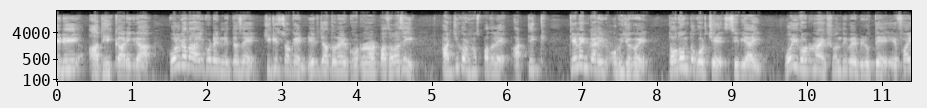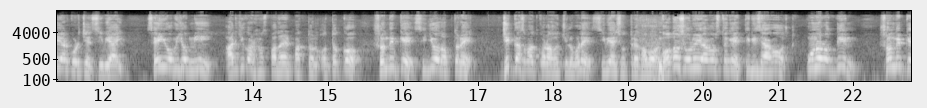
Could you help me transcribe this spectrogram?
ইডি আধিকারিকরা। কলকাতা হাইকোর্টের নির্দেশে চিকিৎসকের নির্যাতনের ঘটনার পাশাপাশি আরজিকর হাসপাতালে আর্থিক কেলেঙ্কারির অভিযোগে তদন্ত করছে সিবিআই। ওই ঘটনায় সন্দীপের বিরুদ্ধে এফআইআর করছে সিবিআই। সেই অভিযোগ নিয়ে আরজিকর হাসপাতালের প্রাক্তন অধ্যক্ষ সন্দীপকে সিজিও দপ্তরে জিজ্ঞাসাবাদ করা হচ্ছিল বলে সিবিআই সূত্রে খবর। গত ষোলোই আগস্ট থেকে তিরিশে আগস্ট পনেরো দিন সন্দীপকে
